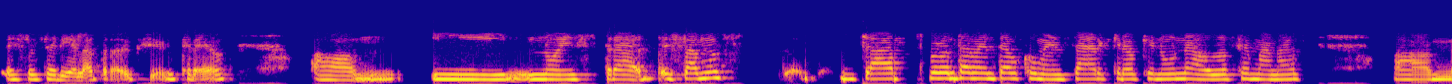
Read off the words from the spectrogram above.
Esa sería la traducción, creo. Um, y nuestra, estamos ya prontamente a comenzar, creo que en una o dos semanas, um,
